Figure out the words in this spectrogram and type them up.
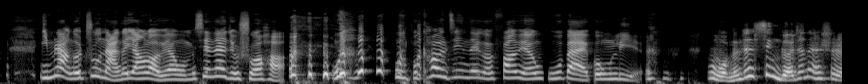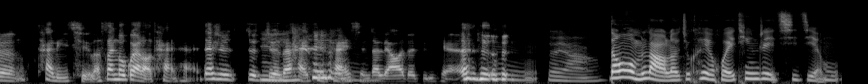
你们两个住哪个养老院？我们现在就说好，我我不靠近那个方圆五百公里。我们这性格真的是太离奇了，三个怪老太太，但是就觉得还挺开心的，聊的今天。嗯，对呀、等我们老了就可以回听这期节目，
